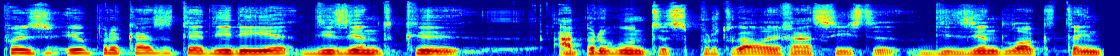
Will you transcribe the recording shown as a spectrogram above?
Pois eu por acaso até diria, dizendo que à pergunta se Portugal é racista, dizendo logo que tem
